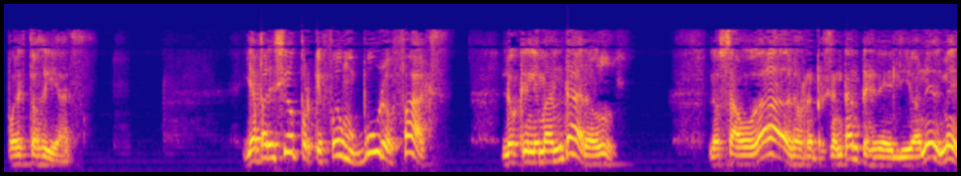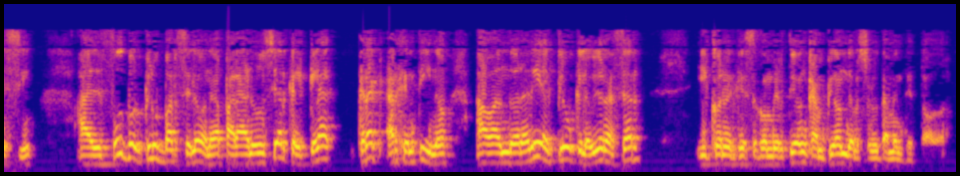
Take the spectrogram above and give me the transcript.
por estos días. Y apareció porque fue un burofax lo que le mandaron los abogados, los representantes de Lionel Messi al Fútbol Club Barcelona para anunciar que el crack argentino abandonaría el club que lo vio nacer y con el que se convirtió en campeón de absolutamente todo.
